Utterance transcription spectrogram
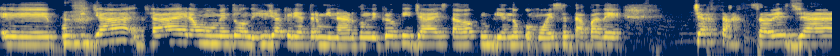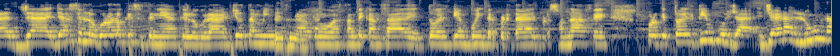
eh, porque ya, ya era un momento donde yo ya quería terminar, donde creo que ya estaba cumpliendo como esa etapa de ya está, ¿sabes? Ya, ya, ya se logró lo que se tenía que lograr. Yo también estaba como bastante cansada de todo el tiempo interpretar al personaje, porque todo el tiempo ya, ya era luna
